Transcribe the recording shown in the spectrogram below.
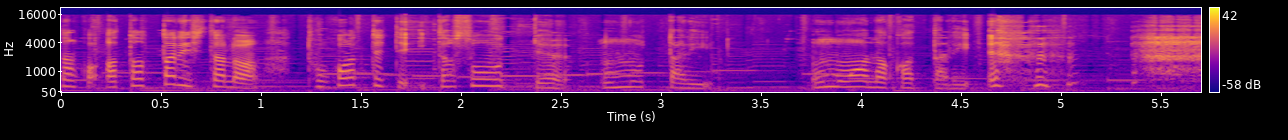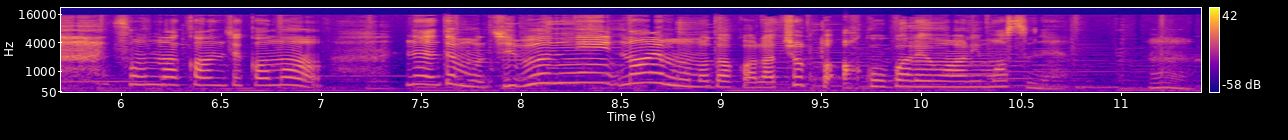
なんか当たったりしたら、尖ってて痛そうって思ったり思わなかったり そんな感じかな。ね、でも自分にないものだからちょっと憧れはありますね。うん。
